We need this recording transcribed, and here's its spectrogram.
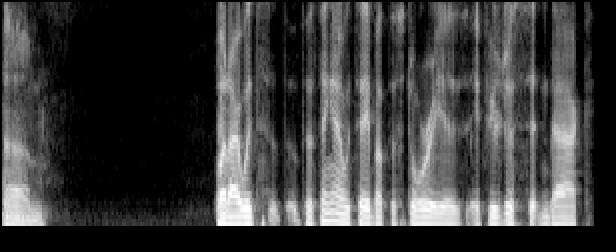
Mhm. Um, but I would the thing I would say about the story is if you're just sitting back,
